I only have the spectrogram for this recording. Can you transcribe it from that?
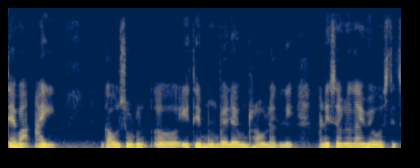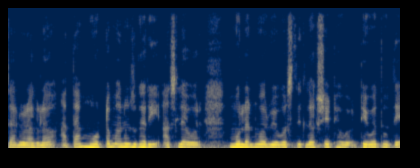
तेव्हा आई गाव सोडून इथे मुंबईला येऊन राहू लागली आणि सगळं काही व्यवस्थित चालू लागलं. आता मोठं माणूस घरी असल्यावर मुलांवर व्यवस्थित लक्ष ठेव ठेवत होते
